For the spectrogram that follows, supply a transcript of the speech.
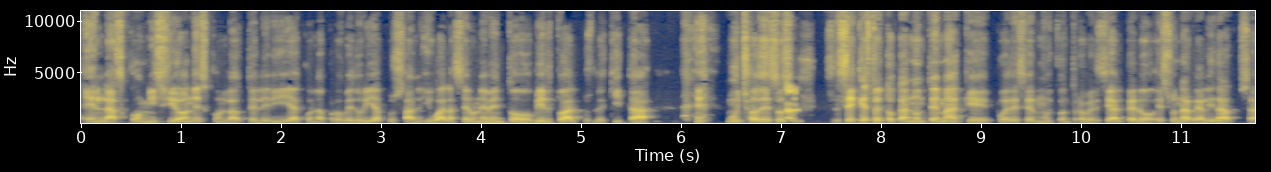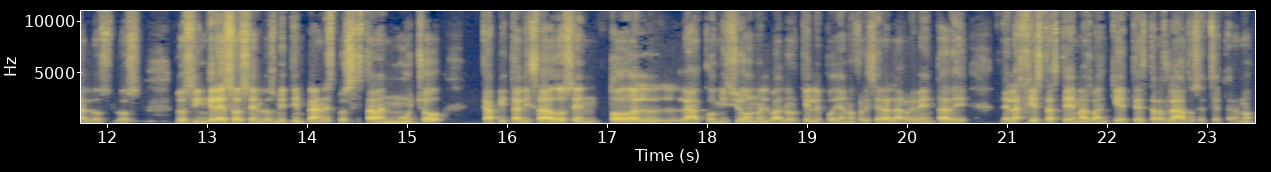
en las comisiones con la hotelería, con la proveeduría, pues al, igual hacer un evento virtual, pues le quita mucho de esos. Sé que estoy tocando un tema que puede ser muy controversial, pero es una realidad. O sea, los, los, los ingresos en los meeting planners pues estaban mucho capitalizados en toda la comisión o el valor que le podían ofrecer a la reventa de, las fiestas, temas, banquetes, traslados, etcétera, ¿no?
